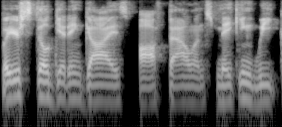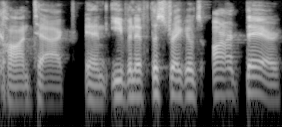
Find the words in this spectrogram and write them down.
But you're still getting guys off balance, making weak contact, and even if the strikeouts aren't there.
